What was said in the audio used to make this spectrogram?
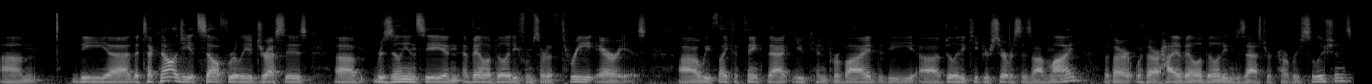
Um, the, uh, the technology itself really addresses uh, resiliency and availability from sort of three areas. Uh, we'd like to think that you can provide the uh, ability to keep your services online with our, with our high availability and disaster recovery solutions.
